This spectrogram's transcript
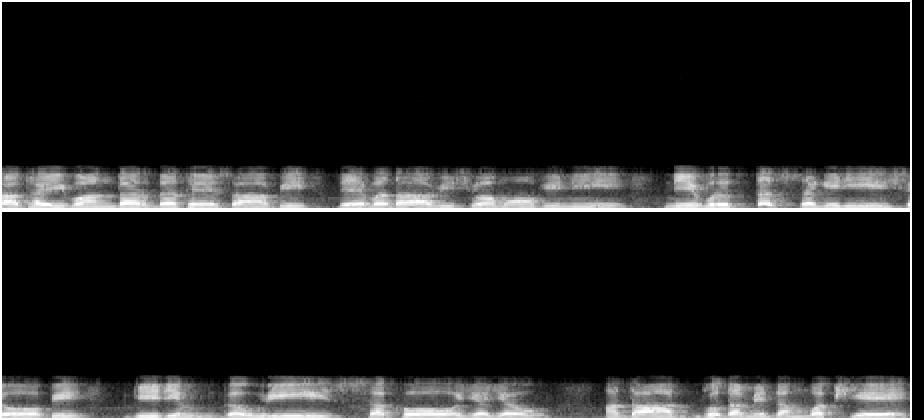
तथैवान्तर्दधे सापि देवता विश्वमोहिनी निवृत्तः स गिरीशोऽपि गिरिं गौरीसखो ययौ। अदाद्भुतमिदं वक्ष्ये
